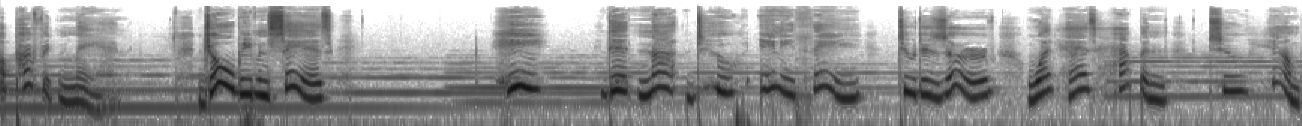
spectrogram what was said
a perfect man. Job even says he did not do anything to deserve what has happened to him.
